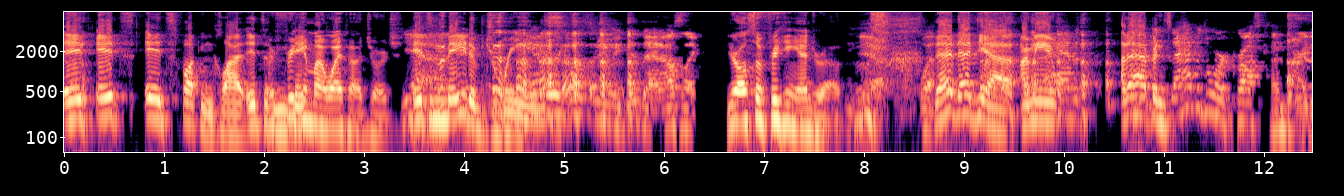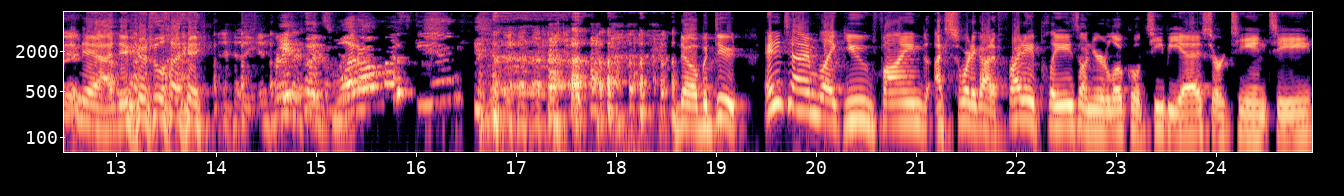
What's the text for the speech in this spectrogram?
it, it's it's fucking class. It's You're ma- freaking my wife out, George. It's made of He was dreams. really close to me when did that. I was like, You're also freaking Andrew out. yeah. What? That that yeah. I mean that happens, that happens. That happens when we're cross country, dude. Yeah, dude. Like It puts it's what on my skin? no, but dude, anytime like you find, I swear to God, if Friday plays on your local TBS or TNT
